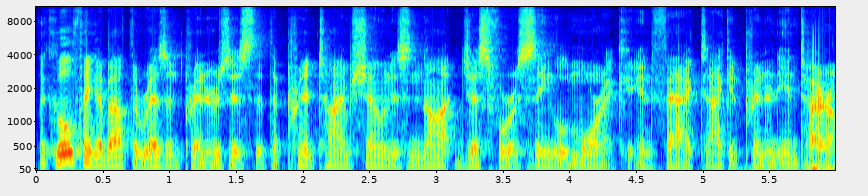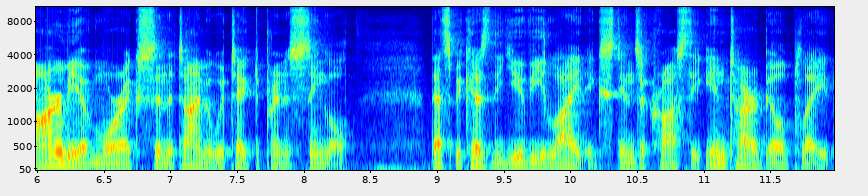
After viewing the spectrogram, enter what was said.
The cool thing about the resin printers is that the print time shown is not just for a single Morek. In fact, I could print an entire army of Moreks in the time it would take to print a single. That's because the UV light extends across the entire build plate,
